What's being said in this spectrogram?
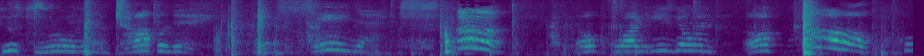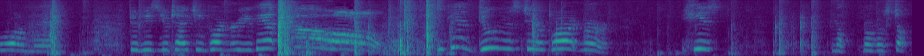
You threw him on top of me. I've seen that. Ah! Oh, crud. He's going. Oh. Oh! Crud, man. Dude, he's your tag team partner. You can't. No! You can't do this to your partner. He's. No, no, no, stop.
